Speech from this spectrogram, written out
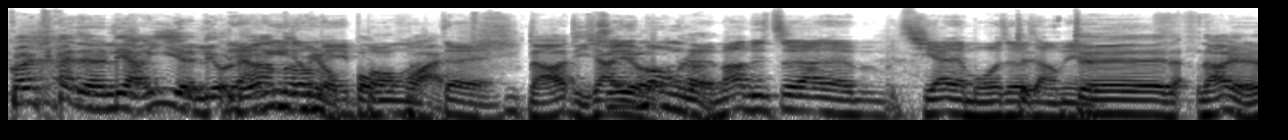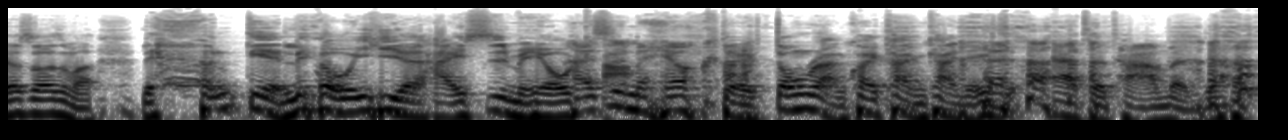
观看的人两亿的流量都没有崩坏，对。然后底下有梦人嘛，就坐在骑在的摩托车上面，对对对。然后有人说什么两点六亿了还是没有，还是没有。对，东软快看看，就一直 艾特他们，这样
